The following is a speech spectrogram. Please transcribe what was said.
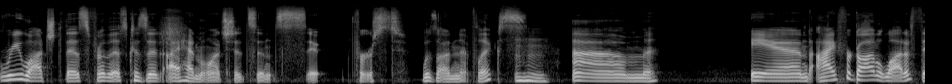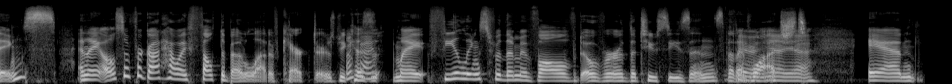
rewatched this for this because I hadn't watched it since it first was on Netflix. Mm-hmm. Um, and I forgot a lot of things. And I also forgot how I felt about a lot of characters because Okay. my feelings for them evolved over the two seasons that Fair, I've yeah, watched. yeah. And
